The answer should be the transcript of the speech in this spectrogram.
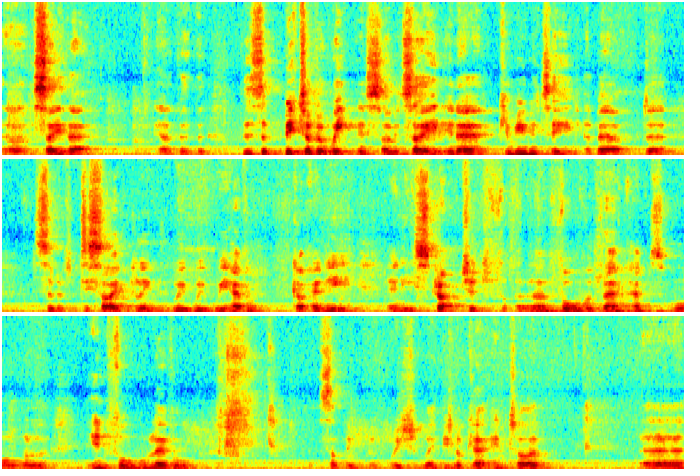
uh, say that. Yeah, the, the, there's a bit of a weakness, I would say, in our community about uh, sort of discipling. We, we, we haven't got any any structured uh, form of that, perhaps more on an informal level something that we should maybe look at in time. Uh,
